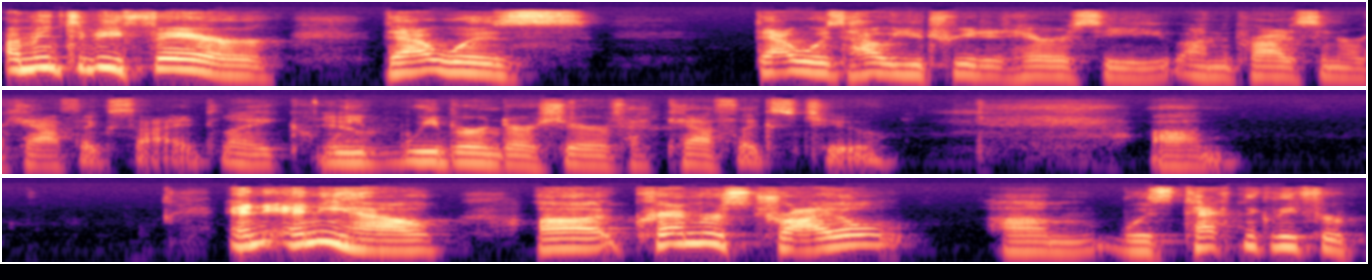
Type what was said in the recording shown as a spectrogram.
I mean, to be fair, that was that was how you treated heresy on the Protestant or Catholic side. Like yeah. we we burned our share of Catholics too. Um, and anyhow, uh, Cranmer's trial um, was technically for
